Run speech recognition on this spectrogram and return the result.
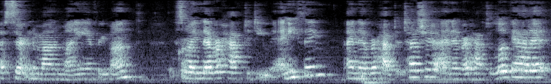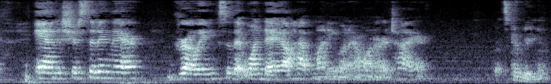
a certain amount of money every month. So I never have to do anything. I never have to touch it. I never have to look at it. And it's just sitting there growing so that one day I'll have money when I want to retire. That's convenient.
